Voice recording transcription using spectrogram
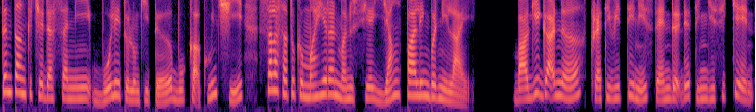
tentang kecerdasan ni boleh tolong kita buka kunci salah satu kemahiran manusia yang paling bernilai. Bagi Gardner, kreativiti ni standard dia tinggi sikit.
